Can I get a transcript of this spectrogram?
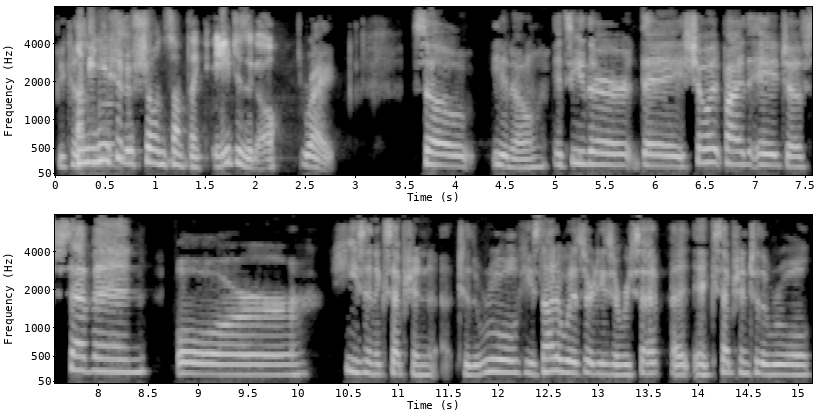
Because I mean, he should have shown something ages ago. Right. So, you know, it's either they show it by the age of seven or he's an exception to the rule. He's not a wizard. He's a rece- exception to the rule.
